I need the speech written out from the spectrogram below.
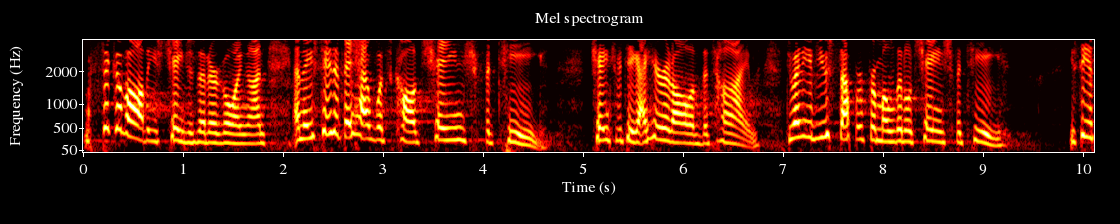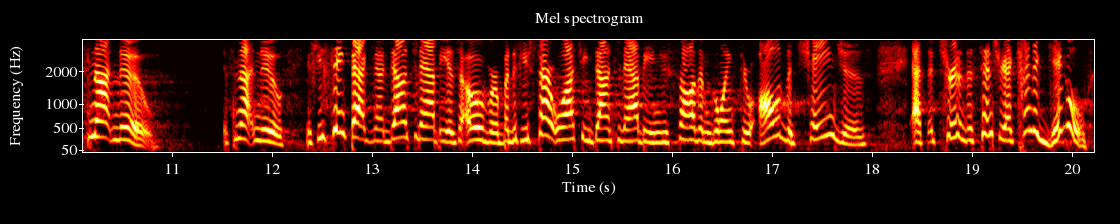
I'm sick of all these changes that are going on. And they say that they have what's called change fatigue. Change fatigue. I hear it all of the time. Do any of you suffer from a little change fatigue? You see, it's not new. It's not new. If you think back now, Downton Abbey is over, but if you start watching Downton Abbey and you saw them going through all of the changes at the turn of the century, I kind of giggled.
